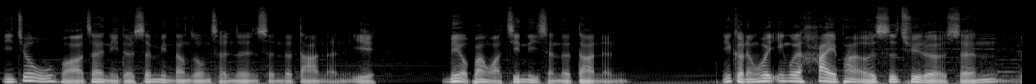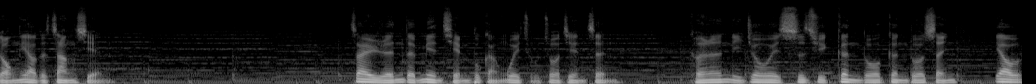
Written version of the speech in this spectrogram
你就无法在你的生命当中承认神的大能，也没有办法经历神的大能。你可能会因为害怕而失去了神荣耀的彰显，在人的面前不敢为主做见证，可能你就会失去更多更多神要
